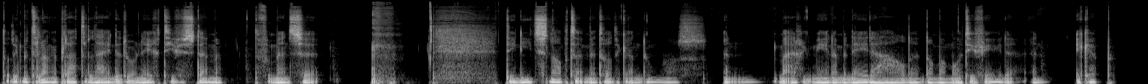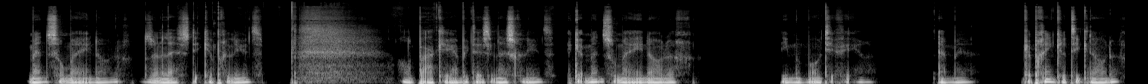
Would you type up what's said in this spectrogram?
Dat ik me te lang heb laten leiden door negatieve stemmen. Voor mensen die niet snapten met wat ik aan het doen was. En me eigenlijk meer naar beneden haalden dan me motiveerden. En ik heb mensen om me heen nodig. Dat is een les die ik heb geleerd. Al een paar keer heb ik deze les geleerd. Ik heb mensen om me heen nodig die me motiveren. En me, ik heb geen kritiek nodig.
